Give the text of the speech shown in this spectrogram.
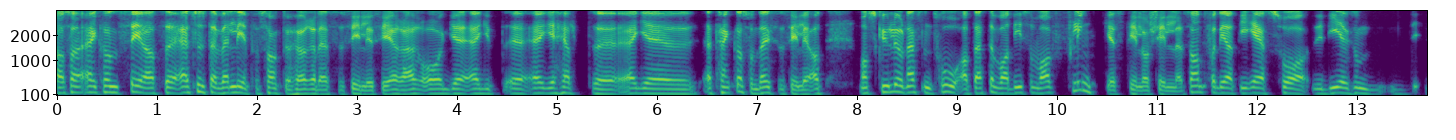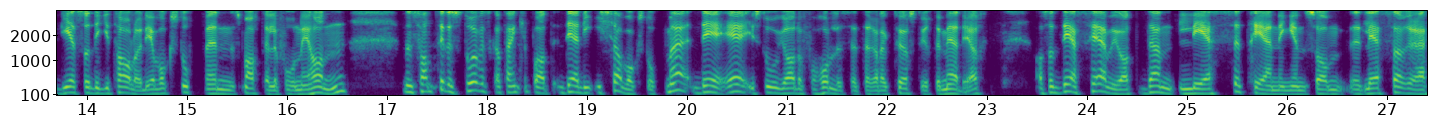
Altså, jeg kan si at jeg syns det er veldig interessant å høre det Cecilie sier her. Og jeg, jeg helt jeg, jeg, tenker som deg, Cecilie, at man skulle jo nesten tro at dette var de som var flinkest til å skille. Sant? Fordi at de er, så, de, er liksom, de er så digitale og de har vokst opp med en smarttelefon i hånden. Men samtidig så tror jeg vi skal tenke på at det de ikke har vokst opp med, det er i stor grad å forholde seg til redaktørstyrte medier. Altså Det ser vi jo at den lesetreningen som lesere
